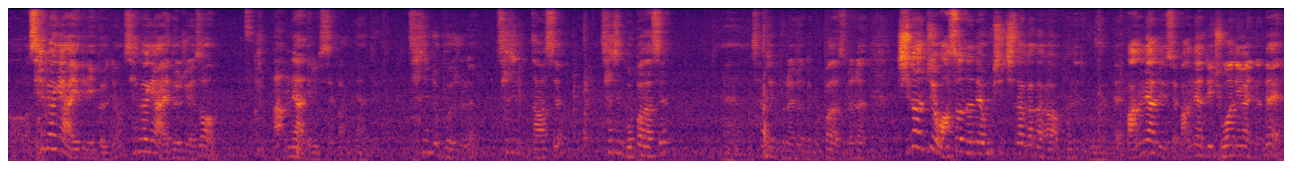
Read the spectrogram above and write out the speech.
어, 세 명의 아이들이 있거든요. 세 명의 아이들 중에서 막내 아들이 있어요. 막내 아들. 사진 좀 보여줄래요? 사진 나왔어요? 사진 못 받았어요? 네, 사진 보내줬는데 못 받았으면은 지난주에 왔었는데 혹시 지나가다가 봤는지 모르겠는데 막내 아들이 있어요. 막내 아들이 조한이가 있는데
